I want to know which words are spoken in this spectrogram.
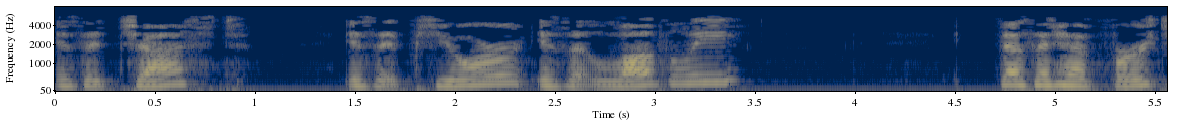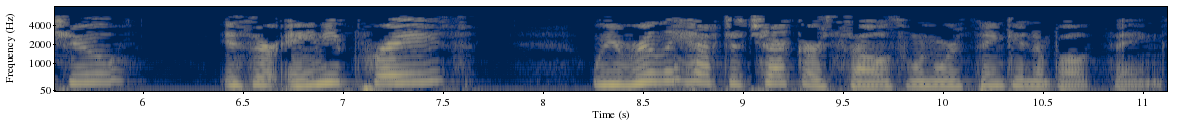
Is it just? Is it pure? Is it lovely? Does it have virtue? Is there any praise? We really have to check ourselves when we're thinking about things.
